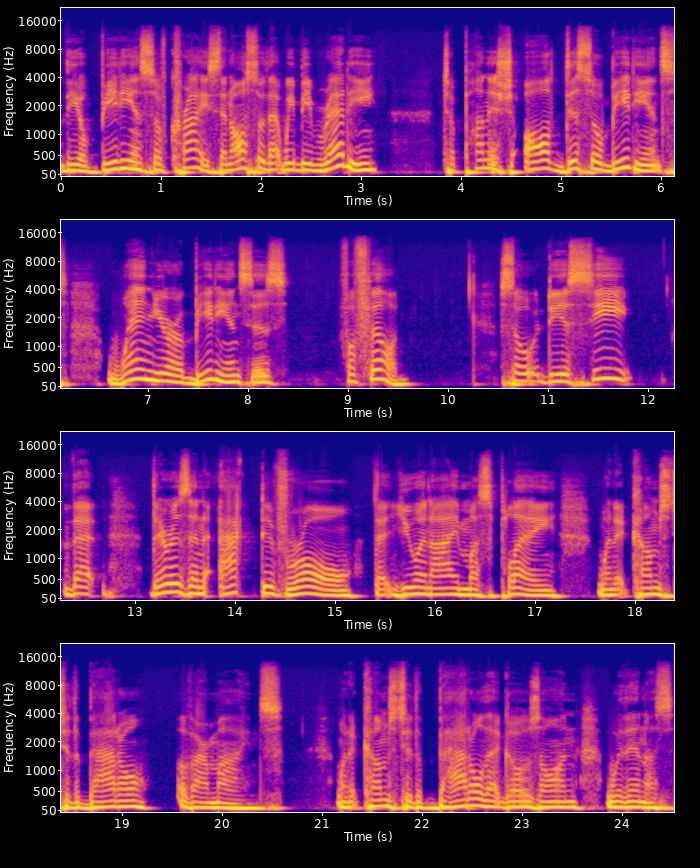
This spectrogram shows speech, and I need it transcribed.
the obedience of Christ, and also that we be ready to punish all disobedience when your obedience is fulfilled. So, do you see that there is an active role that you and I must play when it comes to the battle of our minds? When it comes to the battle that goes on within us,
